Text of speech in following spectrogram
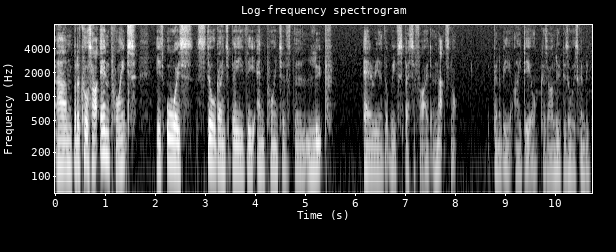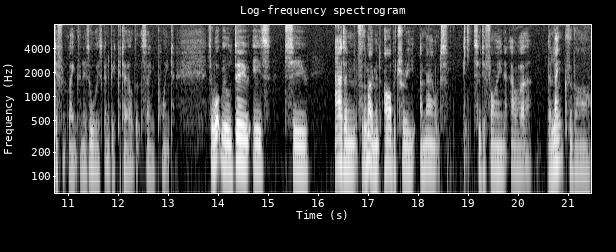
Um, but of course our endpoint is always still going to be the endpoint of the loop area that we've specified and that's not going to be ideal because our loop is always going to be different length and is always going to be curtailed at the same point. So what we will do is to add an, for the moment, arbitrary amount to define our the length of our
